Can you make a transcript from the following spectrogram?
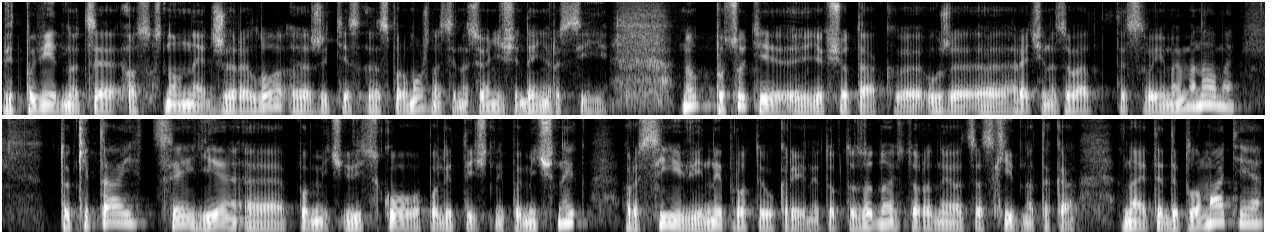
Відповідно, це основне джерело е, життєспроможності на сьогоднішній день Росії. Ну, по суті, якщо так е, уже речі називати своїми іменами. То Китай це є е, військово-політичний помічник Росії війни проти України. Тобто, з одної сторони, оця східна така, знаєте, дипломатія.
